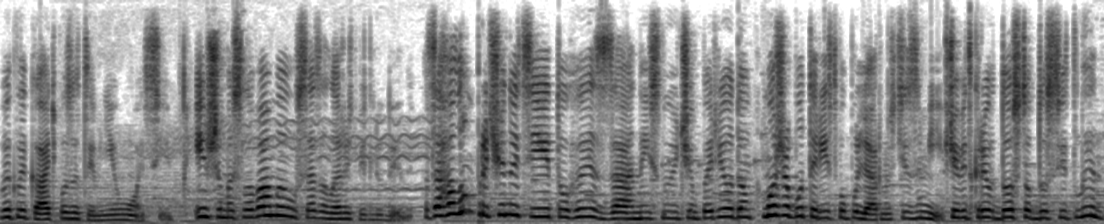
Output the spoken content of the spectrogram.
викликають позитивні емоції. Іншими словами, усе залежить від людини. Загалом причиною цієї туги за неіснуючим періодом може бути ріст популярності ЗМІ, що відкрив доступ до світлин,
